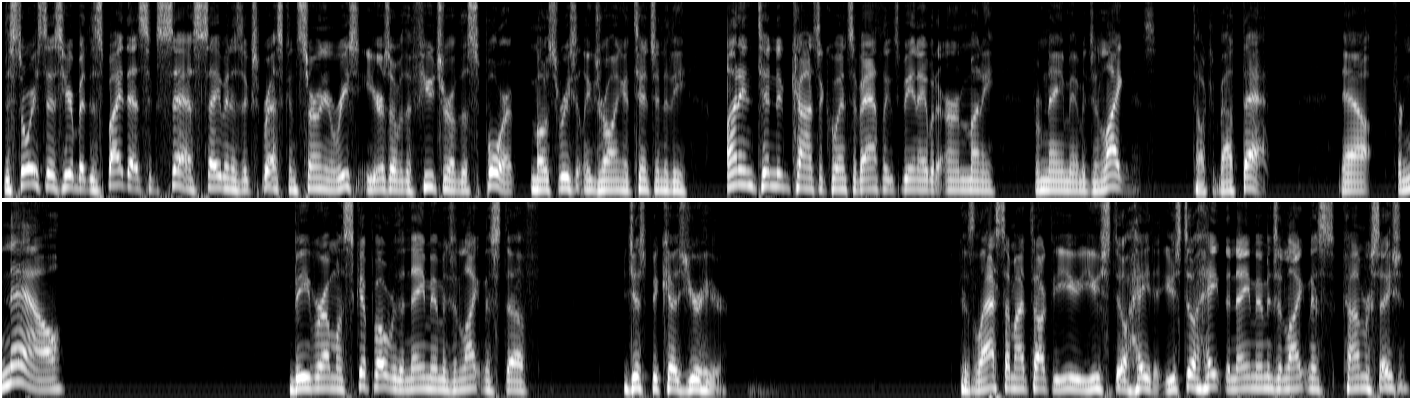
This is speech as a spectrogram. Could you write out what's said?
The story says here, but despite that success, Saban has expressed concern in recent years over the future of the sport, most recently drawing attention to the unintended consequence of athletes being able to earn money from name, image, and likeness. Talked about that. Now, for now, Beaver, I'm going to skip over the name, image, and likeness stuff just because you're here. Because last time I talked to you, you still hate it. You still hate the name, image, and likeness conversation?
